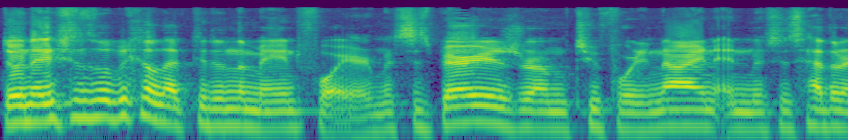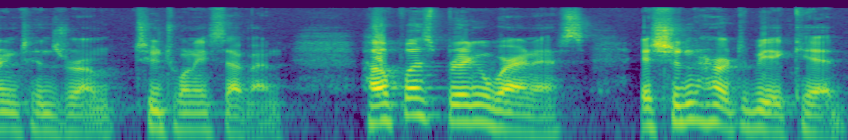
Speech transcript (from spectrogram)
Donations will be collected in the main foyer, Mrs. Barrier's room 249 and Mrs. Hetherington's room 227. Help us bring awareness. It shouldn't hurt to be a kid.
